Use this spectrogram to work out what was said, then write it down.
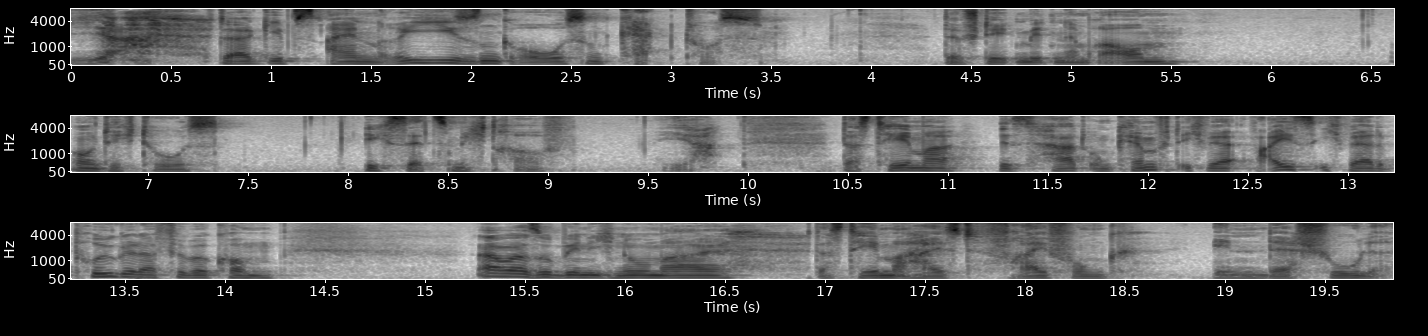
Ja, da gibt's einen riesengroßen Kaktus. Der steht mitten im Raum und ich tu's. Ich setz mich drauf. Ja, das Thema ist hart umkämpft. Ich weiß, ich werde Prügel dafür bekommen. Aber so bin ich nun mal. Das Thema heißt Freifunk in der Schule.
